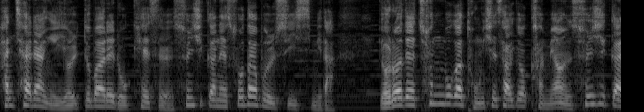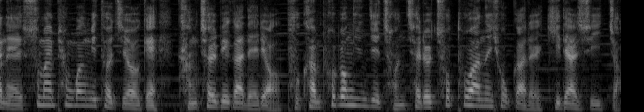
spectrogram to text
한 차량이 12발의 로켓을 순식간에 쏟아부을 수 있습니다. 여러 대 천무가 동시 사격하면 순식간에 수만 평방미터 지역에 강철비가 내려 북한 포병진지 전체를 초토화하는 효과를 기대할 수 있죠.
